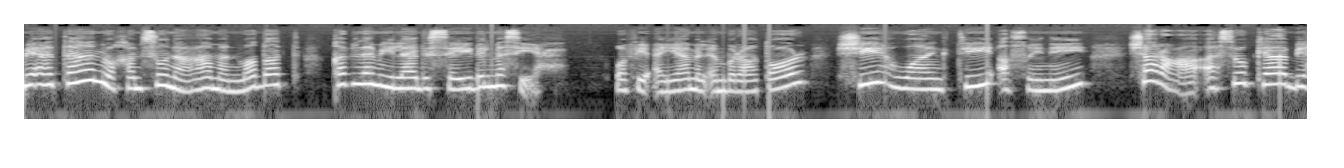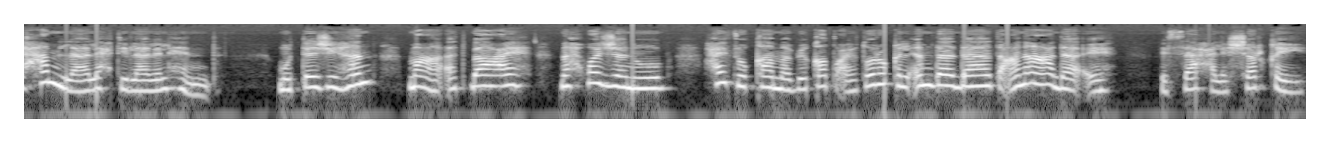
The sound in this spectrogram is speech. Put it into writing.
مئتان وخمسون عاما مضت قبل ميلاد السيد المسيح. وفي أيام الإمبراطور شي هوانغ تي الصيني شرع أسوكا بحملة لاحتلال الهند متجها مع أتباعه نحو الجنوب حيث قام بقطع طرق الإمدادات عن أعدائه في الساحل الشرقي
